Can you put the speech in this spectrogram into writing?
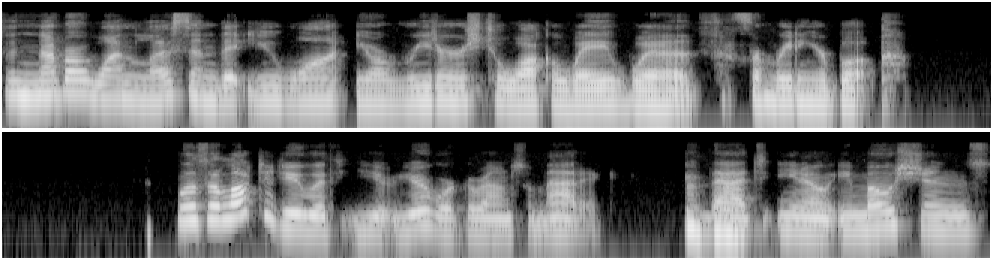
the number one lesson that you want your readers to walk away with from reading your book? Well, it's a lot to do with your, your work around somatic. Mm-hmm. That, you know, emotions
